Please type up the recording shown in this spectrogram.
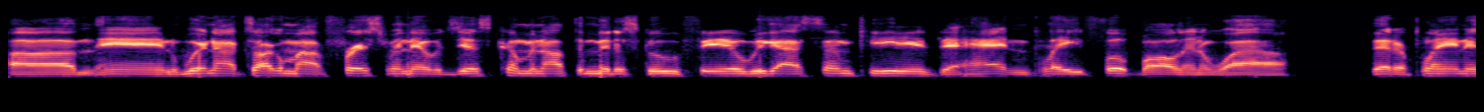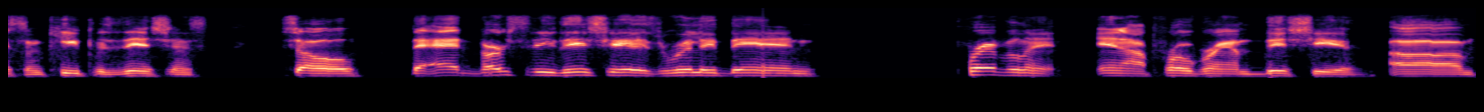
Um, and we're not talking about freshmen that were just coming out the middle school field. We got some kids that hadn't played football in a while that are playing in some key positions. So the adversity this year has really been prevalent in our program this year. Um,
